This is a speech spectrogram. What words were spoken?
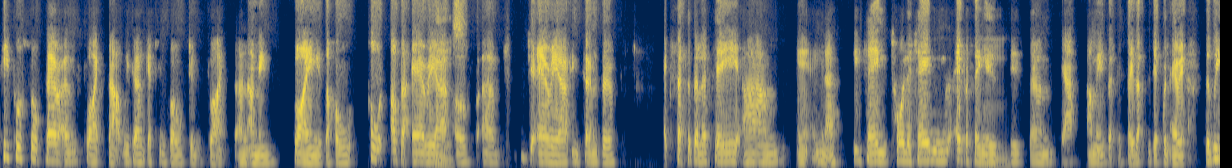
people sort their own flights out. We don't get involved in flights, and I mean, flying is a whole whole other area yes. of um, area in terms of accessibility, um, you know, heating, toileting, everything is, mm. is, um, yeah, I mean, but say that's a different area. So we,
